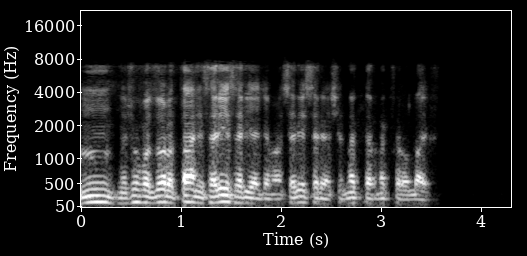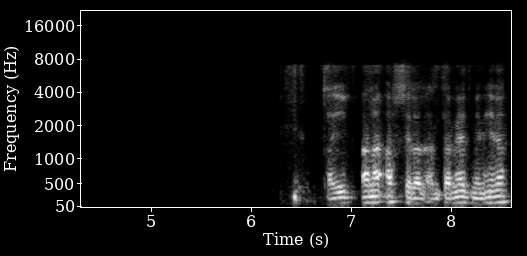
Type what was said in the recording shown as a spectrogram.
امم نشوف الزول الثاني سريع سريع يا جماعة. سريع سريع عشان نقدر نقفل اللايف. طيب أنا افصل الإنترنت من هنا.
